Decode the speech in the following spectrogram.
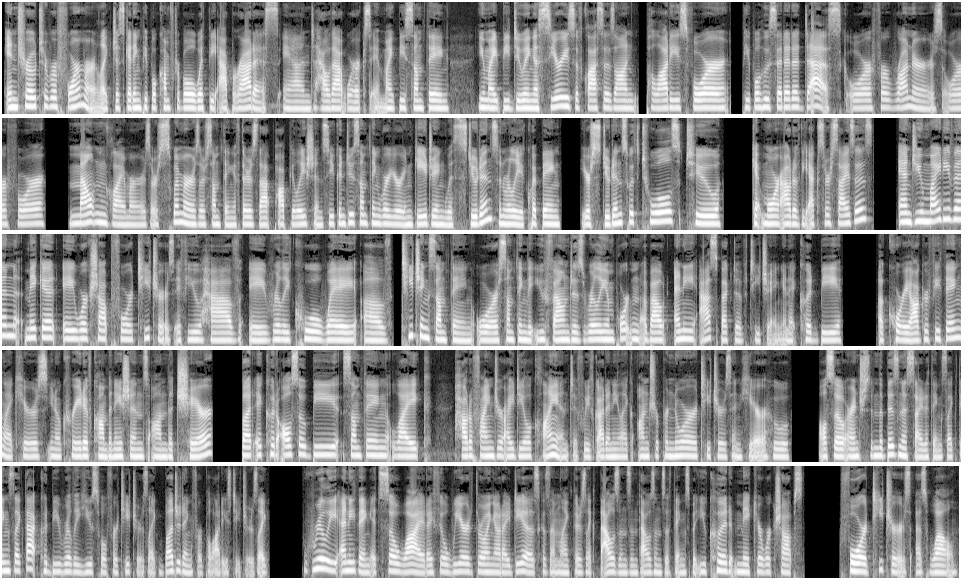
intro to reformer, like just getting people comfortable with the apparatus and how that works. It might be something you might be doing a series of classes on Pilates for people who sit at a desk or for runners or for mountain climbers or swimmers or something if there's that population. So you can do something where you're engaging with students and really equipping your students with tools to get more out of the exercises. And you might even make it a workshop for teachers if you have a really cool way of teaching something or something that you found is really important about any aspect of teaching. And it could be a choreography thing, like here's, you know, creative combinations on the chair, but it could also be something like how to find your ideal client. If we've got any like entrepreneur teachers in here who also are interested in the business side of things. Like things like that could be really useful for teachers, like budgeting for Pilates teachers, like really anything. It's so wide. I feel weird throwing out ideas because I'm like, there's like thousands and thousands of things, but you could make your workshops for teachers as well.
